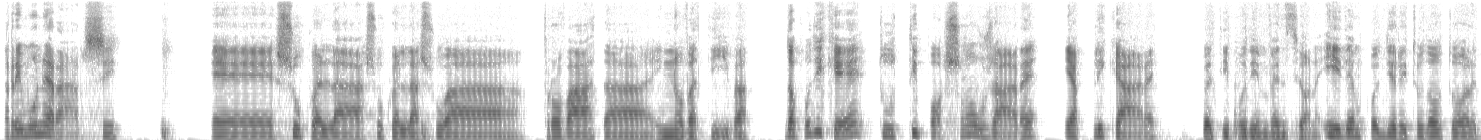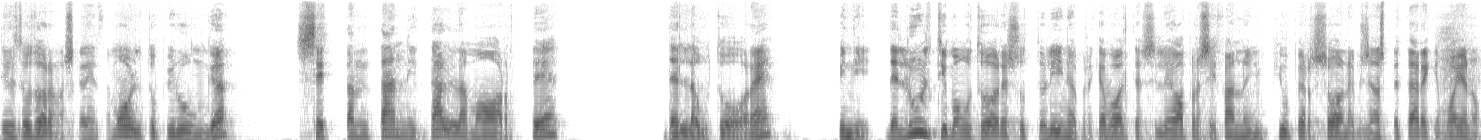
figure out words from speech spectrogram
rimunerarsi eh, su, quella, su quella sua trovata innovativa. Dopodiché tutti possono usare e applicare quel tipo di invenzione. Idem col diritto d'autore. Il diritto d'autore ha una scadenza molto più lunga, 70 anni dalla morte dell'autore, quindi dell'ultimo autore sottolineo, perché a volte se le opere si fanno in più persone bisogna aspettare che muoiano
